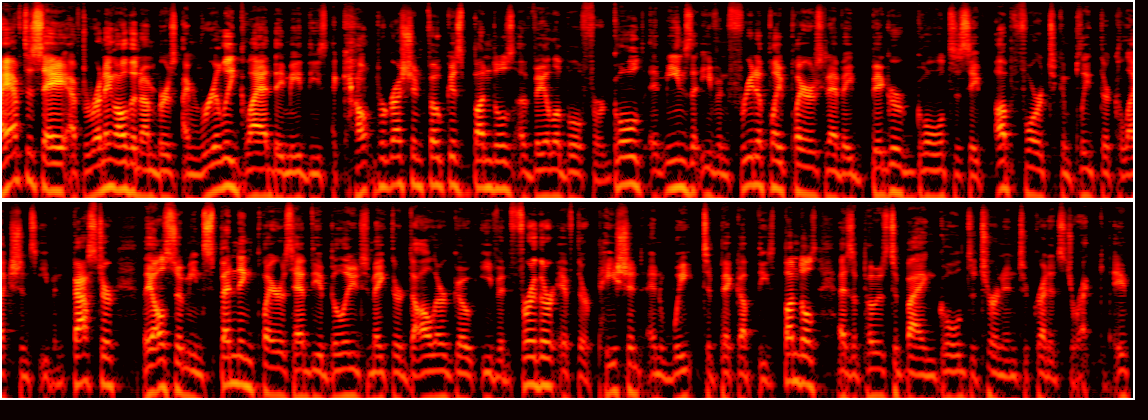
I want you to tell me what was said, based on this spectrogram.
I have to say, after running all the numbers, I'm really glad they made these account progression focused bundles available for gold. It means that even free to play players can have a bigger goal to save up for to complete their collections even faster. They also mean spending players have the ability to make their dollar go even further if they're patient and wait to pick up these bundles, as opposed to buying gold to turn into credits directly.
